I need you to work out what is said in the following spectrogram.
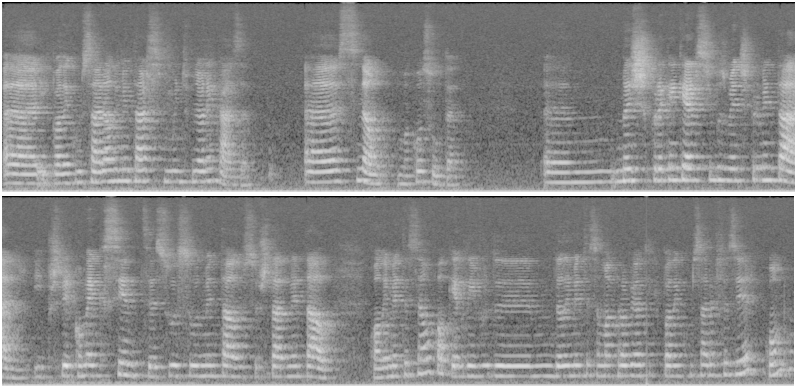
Uh, e podem começar a alimentar-se muito melhor em casa. Uh, se não, uma consulta um, mas para quem quer simplesmente experimentar e perceber como é que sente a sua saúde mental, o seu estado mental com a alimentação, qualquer livro de, de alimentação macrobiótica que podem começar a fazer, compram,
